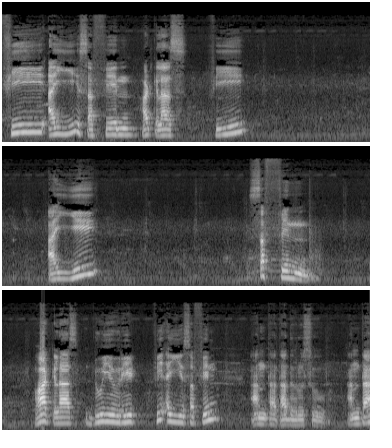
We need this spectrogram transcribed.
फ़ी आई सफिन हट क्लास फ़ी आई सफिन। What class, do you read फ़ी आई सफिन? अंता तदरुसु। अंता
